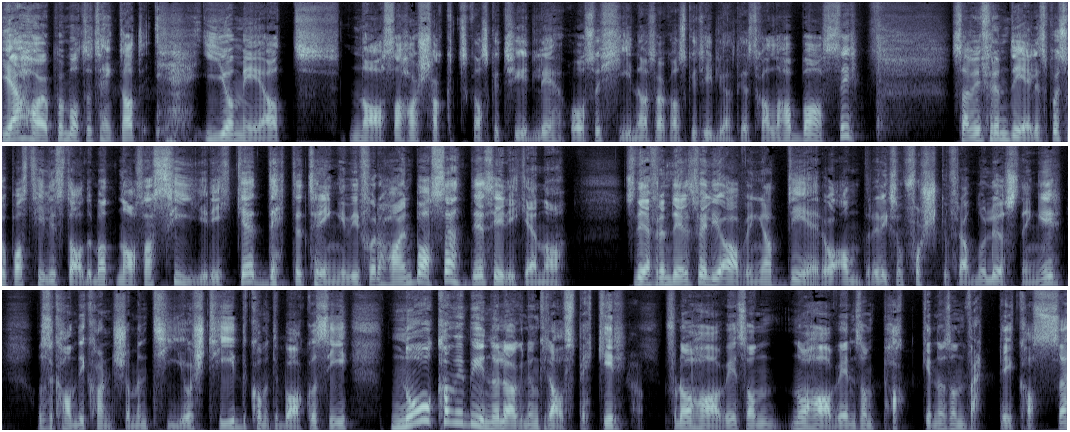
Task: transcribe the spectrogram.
jeg har jo på en måte tenkt at i og med at NASA har sagt ganske tydelig, og også Kina har sagt ganske tydelig at de skal ha baser, så er vi fremdeles på et såpass tidlig stadium at NASA sier ikke 'dette trenger vi for å ha en base'. Det sier de ikke ennå. Så de er fremdeles veldig avhengig av at dere og andre liksom forsker fram noen løsninger, og så kan de kanskje om en tiårs tid komme tilbake og si 'nå kan vi begynne å lage noen kravspekker'. For nå har vi, sånn, nå har vi en sånn pakke, en sånn verktøykasse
